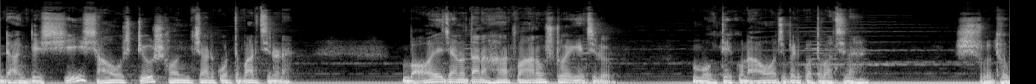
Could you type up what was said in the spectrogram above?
ডাকবে সেই সাহসটিও সঞ্চার করতে পারছিল না। ভয়ে যেন তার হাত পা আড়ষ্ট হয়ে গেছিল। মুখ দিয়ে কোনো আওয়াজ বের করতে পারছে না। শুধু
